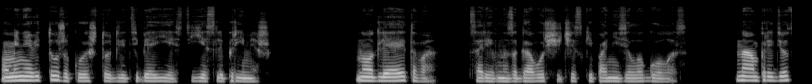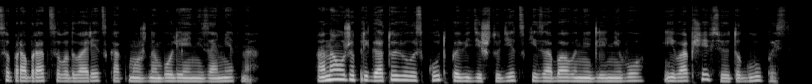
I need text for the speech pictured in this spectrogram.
У меня ведь тоже кое-что для тебя есть, если примешь. Но для этого, — царевна заговорщически понизила голос, — нам придется пробраться во дворец как можно более незаметно. Она уже приготовилась к отповеди, что детские забавы не для него, и вообще все это глупость,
